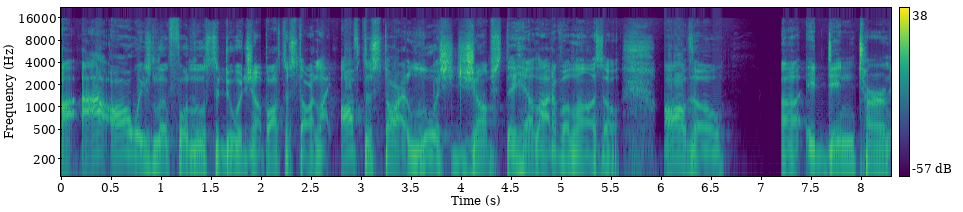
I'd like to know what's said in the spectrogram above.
I, I always look for Lewis to do a jump off the start. Like off the start, Lewis jumps the hell out of Alonso. Although uh, it didn't turn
